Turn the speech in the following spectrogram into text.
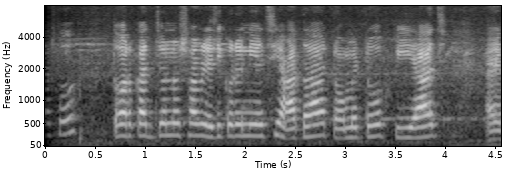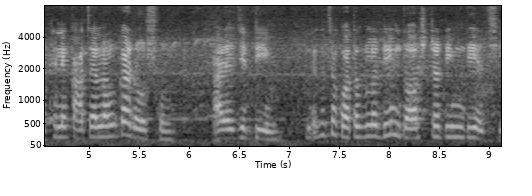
দেখো, তরকার জন্য সব রেডি করে নিয়েছি, আদা, টমেটো, পেঁয়াজ, আর এখানে কাঁচা লঙ্কা, রসুন, আর এই যে ডিম। দেখেছ কতগুলো ডিম? দশটা ডিম দিয়েছি।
